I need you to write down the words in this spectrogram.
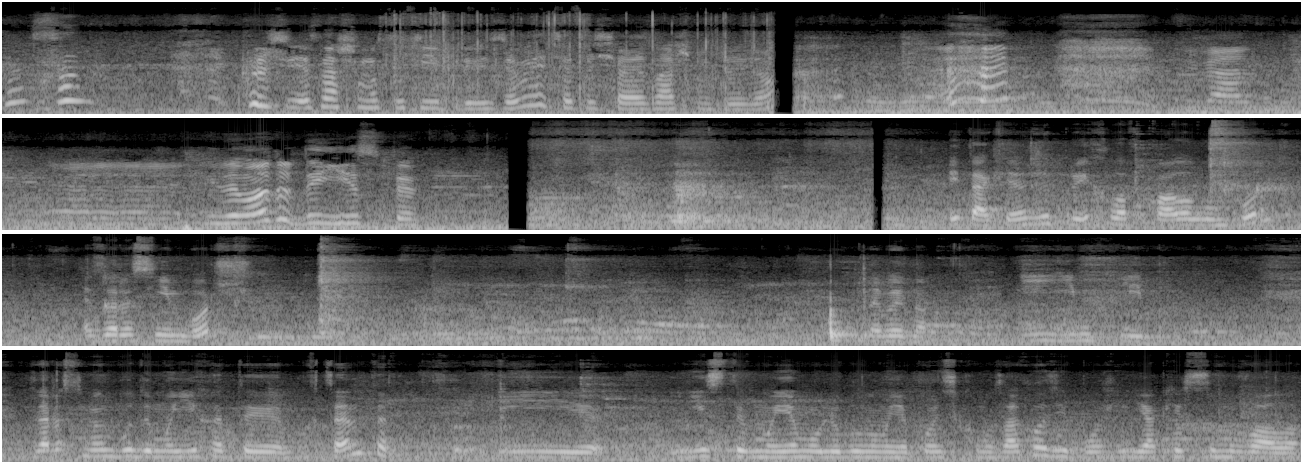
Короче, я знаю, что мы с Софией привезем, если это еще я знаю, что мы привезем. Ребят, е, йдемо туди їсти. І так, я вже приїхала в Куала-Лумпур. Я зараз їм борщ. Не видно. І їм хліб. Зараз ми будемо їхати в центр і їсти в моєму улюбленому японському закладі. Боже, як я сумувала.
